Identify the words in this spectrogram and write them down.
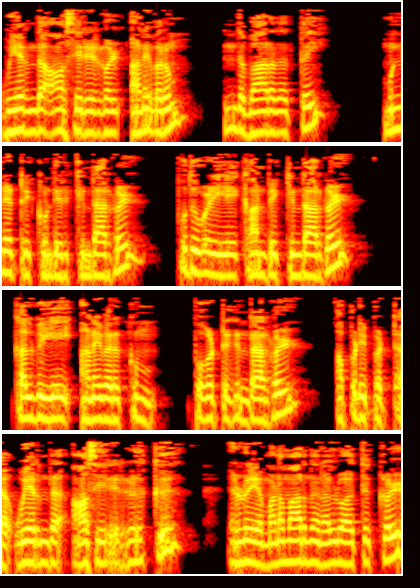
உயர்ந்த ஆசிரியர்கள் அனைவரும் இந்த பாரதத்தை முன்னேற்றிக் கொண்டிருக்கின்றார்கள் புது வழியை காண்பிக்கின்றார்கள் கல்வியை அனைவருக்கும் புகட்டுகின்றார்கள். அப்படிப்பட்ட உயர்ந்த ஆசிரியர்களுக்கு என்னுடைய மனமார்ந்த நல்வாழ்த்துக்கள்.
